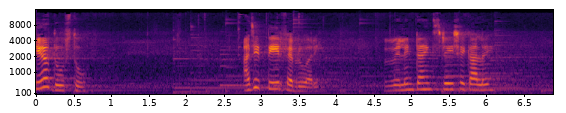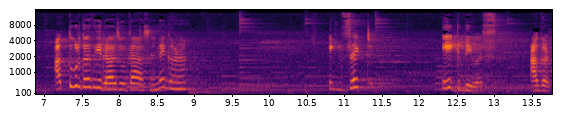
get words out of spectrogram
ડિયર દોસ્તો આજે તેર ફેબ્રુઆરી વેલેન્ટાઇન્સ ડે છે કાલે આતુરતાથી રાહ જોતા હશે ને ઘણા એક્ઝેક્ટ એક દિવસ આગળ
